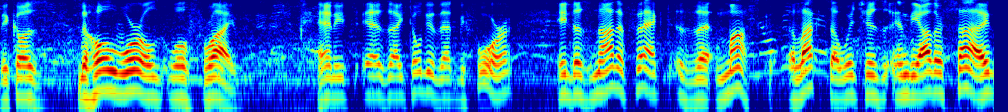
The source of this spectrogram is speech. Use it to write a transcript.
because the whole world will thrive. And it, as I told you that before, it does not affect the mosque, Al-Aqsa, which is in the other side,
